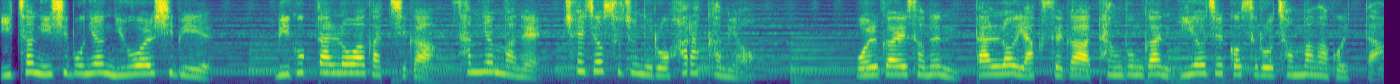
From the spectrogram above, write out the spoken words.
2025년 6월 12일 미국 달러와 가치가 3년 만에 최저 수준으로 하락하며 월가에서는 달러 약세가 당분간 이어질 것으로 전망하고 있다.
